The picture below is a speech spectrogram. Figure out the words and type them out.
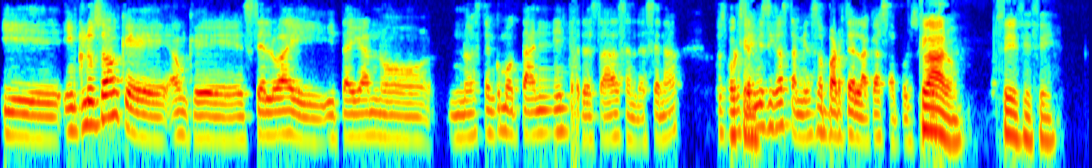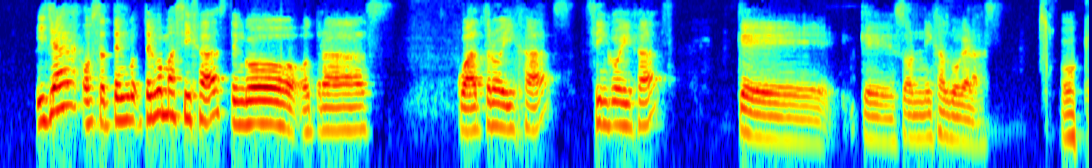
Y incluso aunque, aunque Selva y, y Taiga no, no estén como tan interesadas en la escena, pues por Ok. ser mis hijas también son parte de la casa, por supuesto. Claro, sí, sí, sí. Y ya, o sea, tengo, tengo más hijas, tengo otras cuatro hijas, cinco hijas, que, que son hijas bogueras. Ok,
